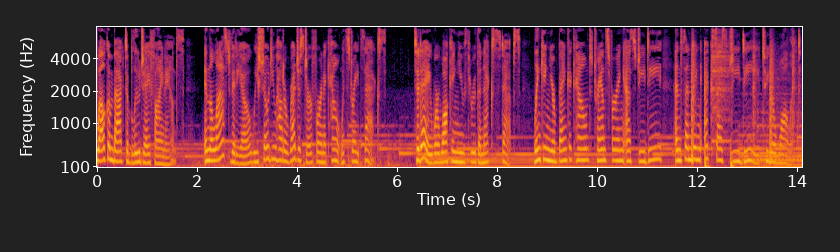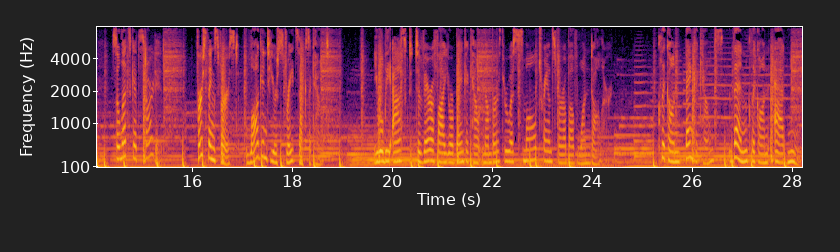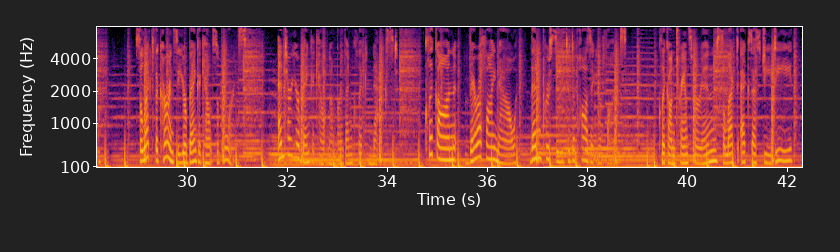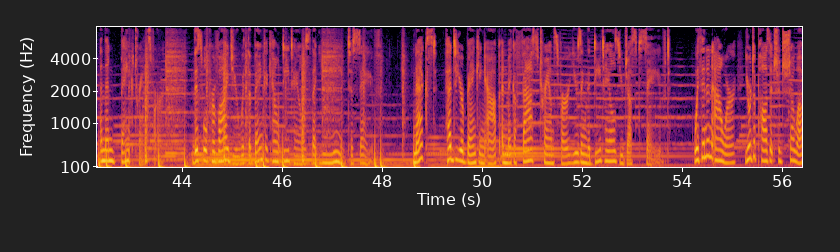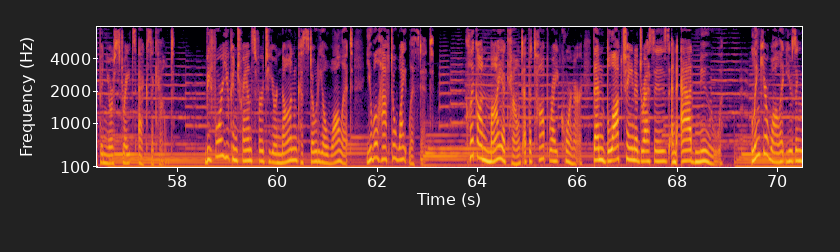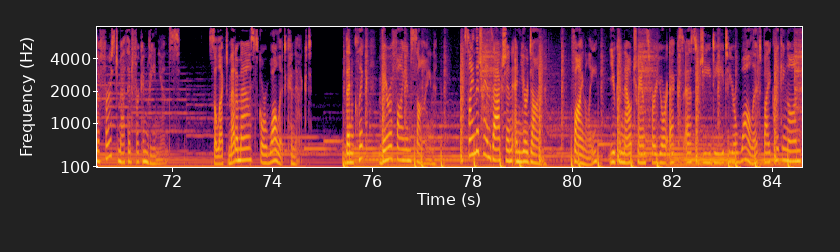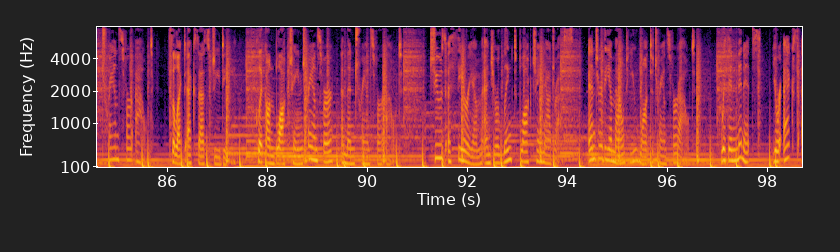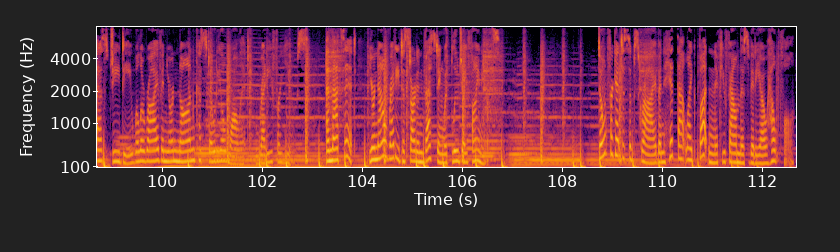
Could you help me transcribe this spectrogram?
Welcome back to Bluejay Finance. In the last video, we showed you how to register for an account with StraitsX. Today, we're walking you through the next steps, linking your bank account, transferring SGD, and sending XSGD to your wallet. So let's get started. First things first, log into your StraitsX account. You will be asked to verify your bank account number through a small transfer above $1. Click on Bank Accounts, then click on Add New. Select the currency your bank account supports. Enter your bank account number, then click Next. Click on Verify Now, then proceed to deposit your funds. Click on Transfer In, select XSGD, and then Bank Transfer. This will provide you with the bank account details that you need to save. Next, head to your banking app and make a fast transfer using the details you just saved. Within an hour, your deposit should show up in your Straits X account. Before you can transfer to your non custodial wallet, you will have to whitelist it. Click on My Account at the top right corner, then Blockchain Addresses and Add New. Link your wallet using the first method for convenience. Select MetaMask or Wallet Connect. Then click Verify and Sign. Sign the transaction and you're done. Finally, you can now transfer your XSGD to your wallet by clicking on Transfer Out. Select XSGD. Click on Blockchain Transfer and then Transfer Out. Choose Ethereum and your linked blockchain address. Enter the amount you want to transfer out. Within minutes, your XSGD will arrive in your non custodial wallet ready for use. And that's it. You're now ready to start investing with BlueJay Finance. Don't forget to subscribe and hit that like button if you found this video helpful.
